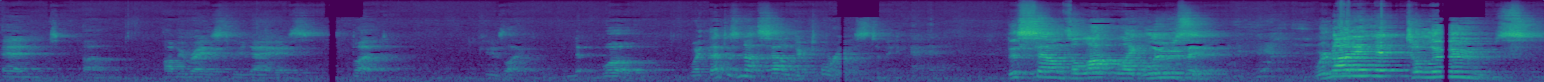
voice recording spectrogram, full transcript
And um, I'll be raised three days. But he was like, whoa, wait, that does not sound victorious to me. This sounds a lot like losing. We're not in it to lose.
